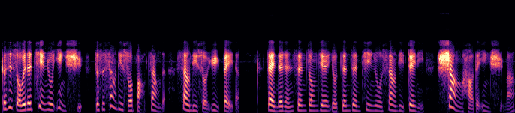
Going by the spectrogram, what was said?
可是所谓的进入应许，就是上帝所保障的，上帝所预备的。在你的人生中间，有真正进入上帝对你上好的应许吗？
